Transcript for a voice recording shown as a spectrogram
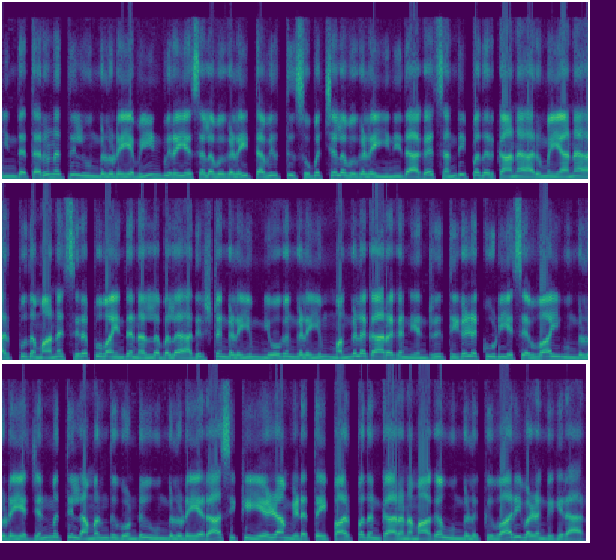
இந்த தருணத்தில் உங்களுடைய வீண் விரய செலவுகளை தவிர்த்து சுபச்செலவுகளை இனிதாக சந்திப்பதற்கான அருமையான அற்புதமான சிறப்பு வாய்ந்த நல்லபல அதிர்ஷ்டங்களையும் யோகங்களையும் மங்களகாரகன் என்று திகழக்கூடிய செவ்வாய் உங்களுடைய ஜென்மத்தில் அமர்ந்து கொண்டு உங்களுடைய ராசிக்கு ஏழாம் இடத்தை பார்ப்பதன் காரணமாக உங்களுக்கு வாரி வழங்குகிறார்.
